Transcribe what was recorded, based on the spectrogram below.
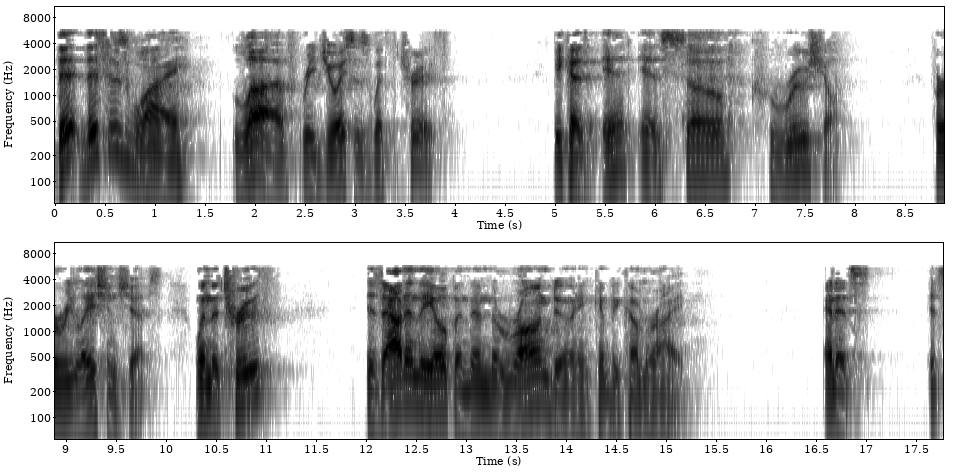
This is why love rejoices with the truth. Because it is so crucial for relationships. When the truth is out in the open, then the wrongdoing can become right. And it's, it's,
